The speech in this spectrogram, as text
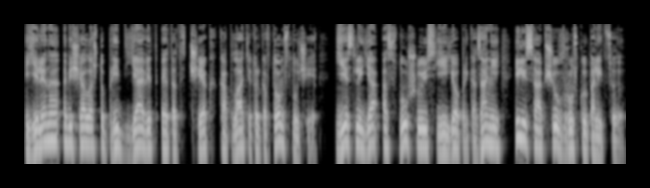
Елена обещала, что предъявит этот чек к оплате только в том случае, если я ослушаюсь ее приказаний или сообщу в русскую полицию.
